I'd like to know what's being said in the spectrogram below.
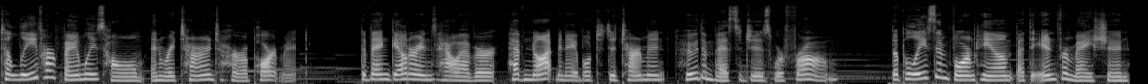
to leave her family's home and return to her apartment. The Van Gelderens, however, have not been able to determine who the messages were from. The police informed him that the information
